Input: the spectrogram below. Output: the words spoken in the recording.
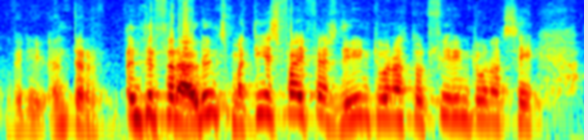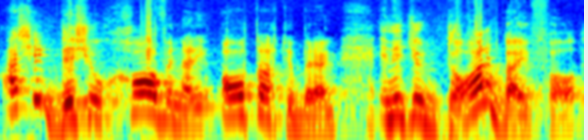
ek weet nie inter interverhoudings. Matteus 5 vers 23 tot 24 sê, as jy dus jou gawe na die altaar toe bring en dit jou daarby val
